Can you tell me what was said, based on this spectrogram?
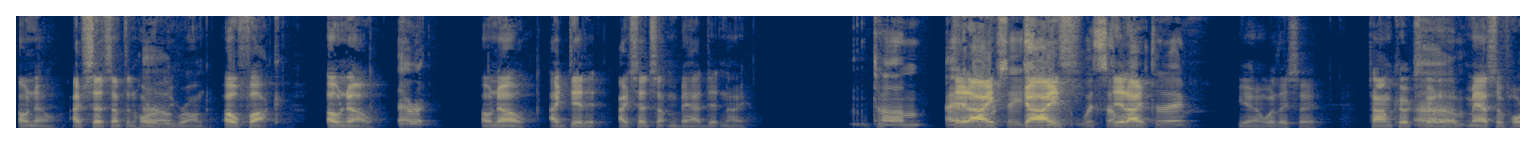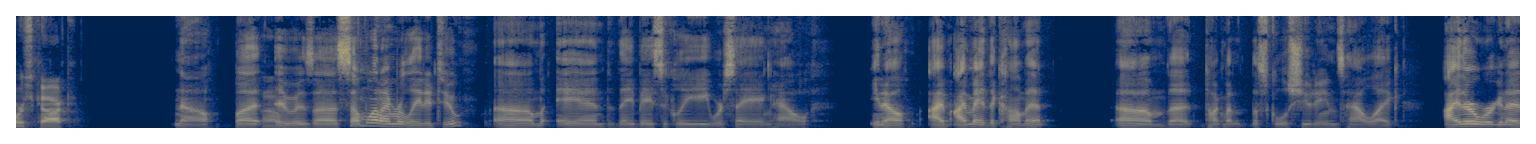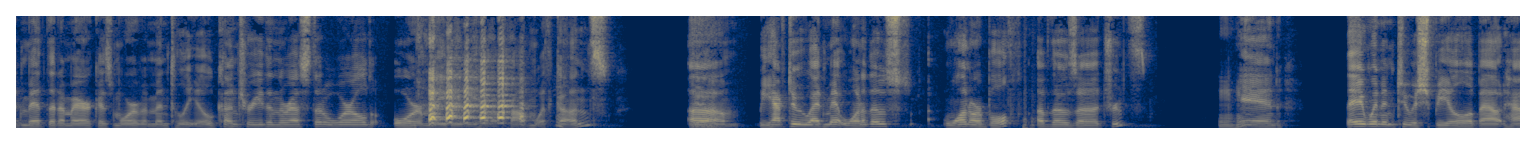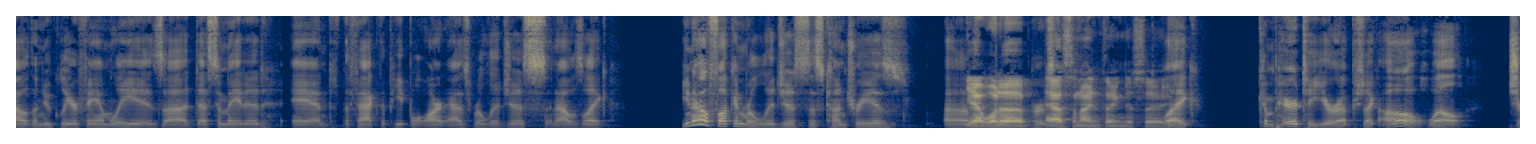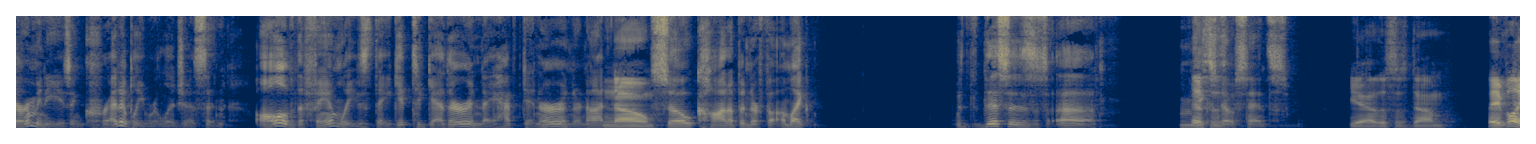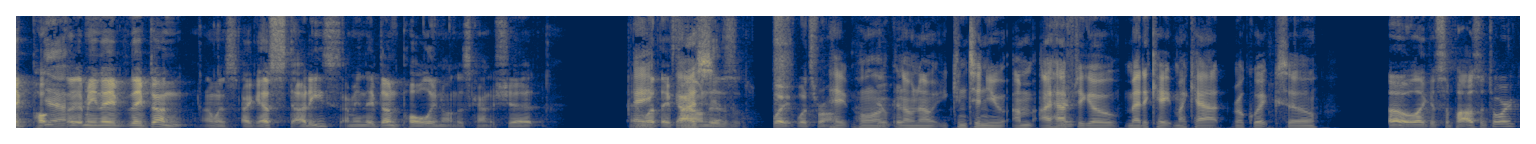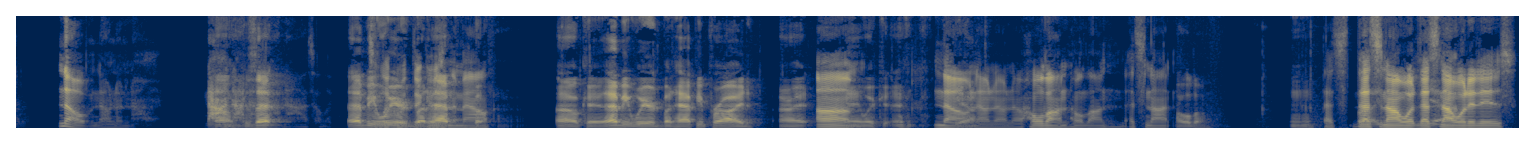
Oh no. I've said something horribly Oh. wrong. Oh fuck. Oh no. That re- Oh no. I did it. I said something bad, didn't I? Tom, I had Did a I? conversation Guys, with did I? today. Yeah. What did they say? Tom Cook's got a Um, massive horse cock. No, but Oh. it was uh, someone I'm related to, um, and they basically were saying how, you know, I I made the comment, um, that talking about the school shootings, how like either we're gonna admit that America's more of a mentally ill country than the rest of the world, or maybe we have a problem with guns. Yeah. Um, we have to admit one of those, one or both of those uh, truths hmm and they went into a spiel about how the nuclear family is uh, decimated and the fact that people aren't as religious. And I was like, you know how fucking religious this country is? Uh, yeah, what a person. asinine thing to say. Like, compared to Europe, she's like, oh, well, Germany is incredibly religious. And all of the families, they get together and they have dinner and they're not no, so caught up in their phone. I'm like, this is, uh, makes is- no sense. Yeah, this is dumb. They've like, po- Yeah. I mean, they've they've done, I was, I guess, studies. I mean, they've done polling on this kind of shit, and Hey, what they guys. found is, wait, what's wrong? Hey, hold on. okay? No, no, continue. I'm. I have You're- to go medicate my cat real quick. So Oh, like a suppository? no, no, no, no, no, Oh, no, 'cause no, that- no, no. It's a liquid. That'd be It's a weird, that but goes in happy. the mouth. but- oh, okay, that'd be weird, but happy Pride. All right. Um, anyway, no, yeah. no, no, no. Hold on, hold on. That's not. hold on. Hmm That's that's But, not what. That's not what it is.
